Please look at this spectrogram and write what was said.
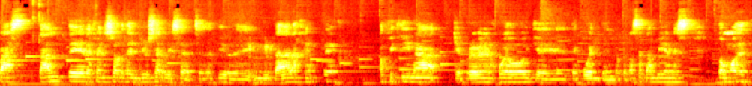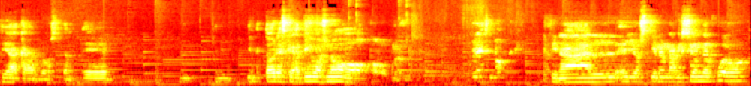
bastante defensor del user research, es decir, de invitar a la gente oficina que prueben el juego y que te cuenten. Lo que pasa también es, como decía Carlos, eh, directores creativos, ¿no? O. Al final ellos tienen una visión del juego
